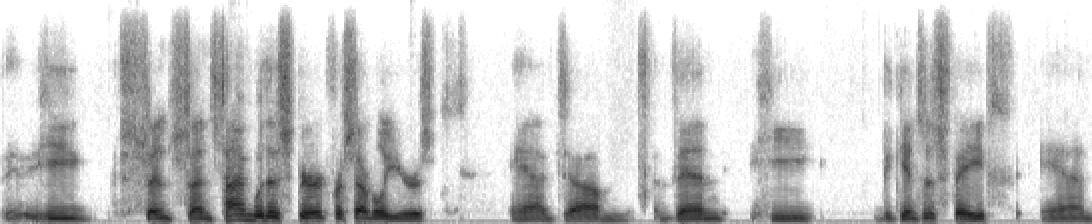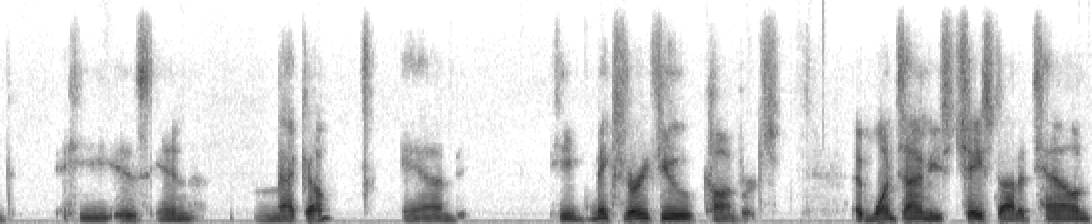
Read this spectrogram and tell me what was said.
he spends, spends time with his spirit for several years. And um, then he begins his faith and he is in Mecca and he makes very few converts. At one time, he's chased out of town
